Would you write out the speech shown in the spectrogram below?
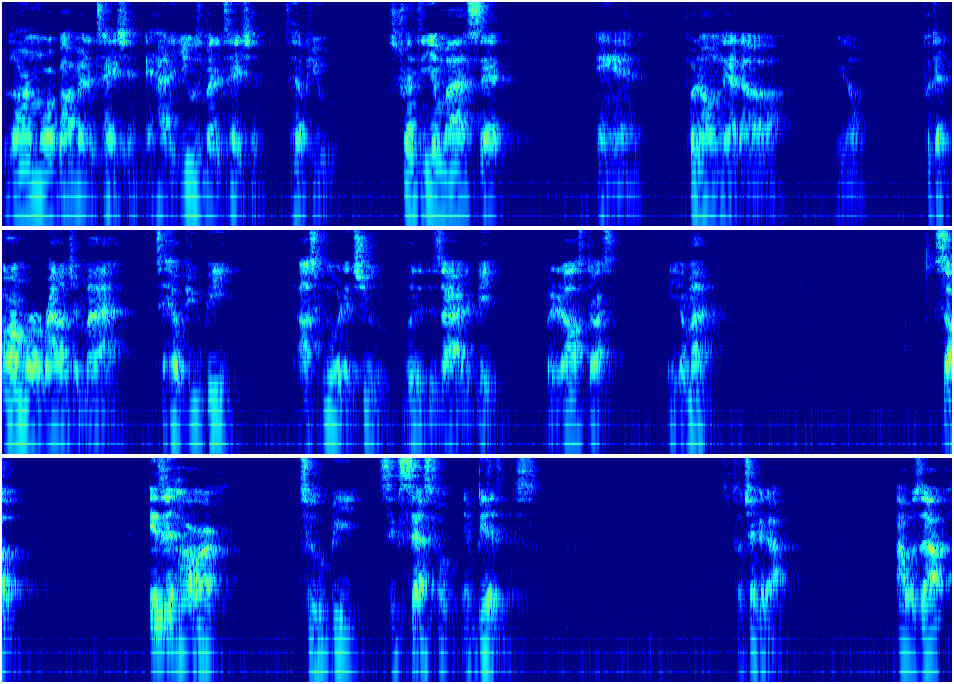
learn more about meditation and how to use meditation to help you strengthen your mindset and put on that, uh, you know, put that armor around your mind to help you be the entrepreneur that you really desire to be. But it all starts in your mind. So, is it hard to be successful in business? So check it out. I was out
